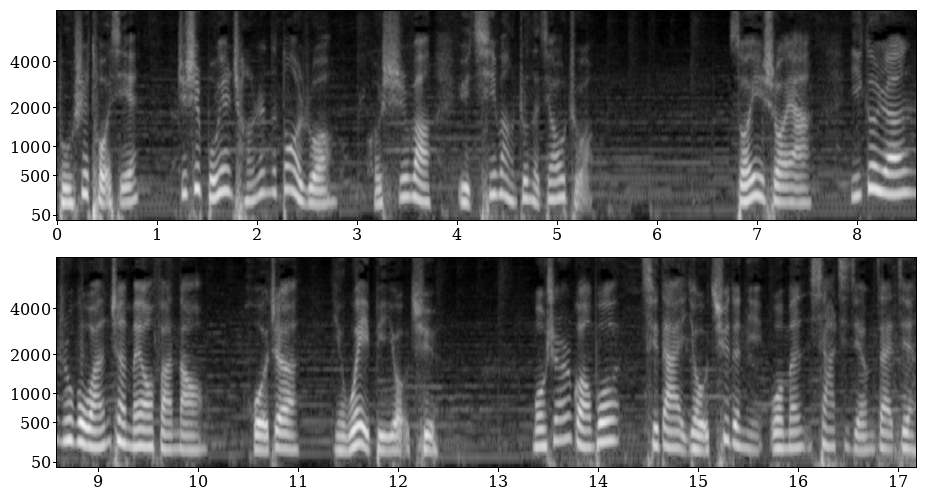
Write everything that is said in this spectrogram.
不是妥协，只是不愿承认的懦弱和失望与期望中的焦灼。所以说呀，一个人如果完全没有烦恼，活着也未必有趣。陌生人广播，期待有趣的你。我们下期节目再见。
